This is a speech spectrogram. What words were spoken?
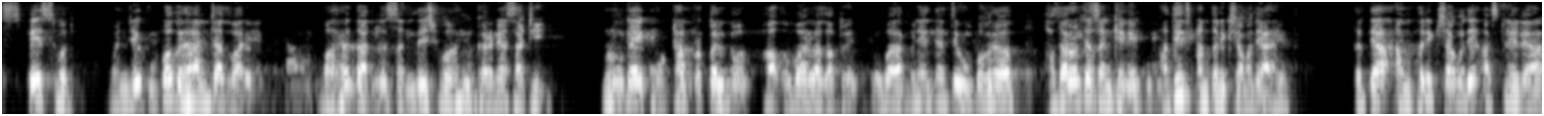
स्पेस मधून म्हणजे उपग्रहांच्या द्वारे भारतातलं संदेश वहन करण्यासाठी म्हणून काय एक मोठा प्रकल्प हा उभारला जातोय. उभार म्हणजे त्यांचे उपग्रह हजारोच्या संख्येने आधीच अंतरिक्षामध्ये आहेत. तर त्या अंतरिक्षामध्ये असलेल्या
